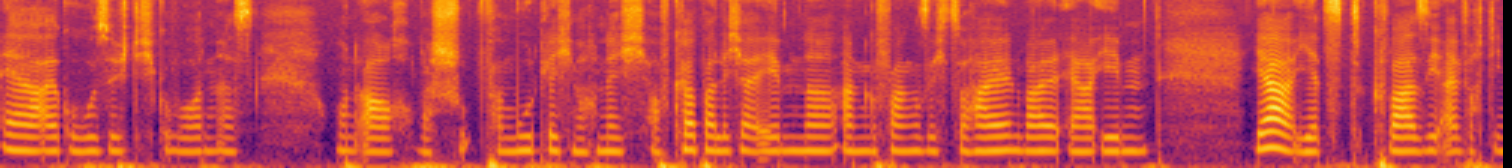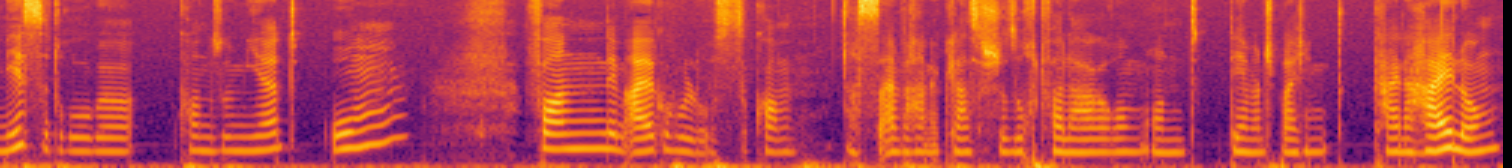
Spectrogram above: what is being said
er alkoholsüchtig geworden ist und auch vermutlich noch nicht auf körperlicher Ebene angefangen sich zu heilen, weil er eben ja jetzt quasi einfach die nächste Droge konsumiert, um von dem Alkohol loszukommen. Das ist einfach eine klassische Suchtverlagerung und dementsprechend keine Heilung.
